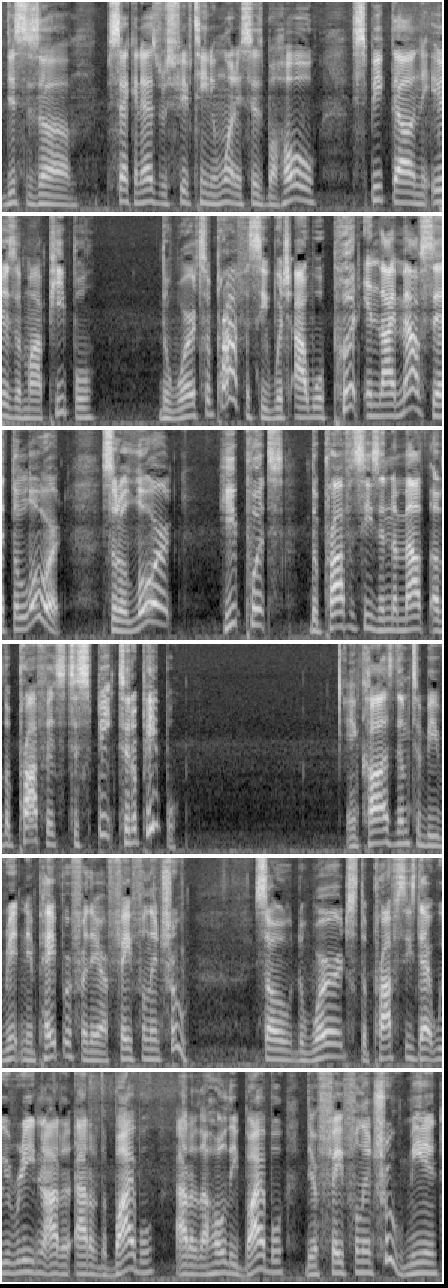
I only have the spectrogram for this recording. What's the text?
This is uh second Esdras 15 and 1. It says, Behold, speak thou in the ears of my people the words of prophecy, which I will put in thy mouth, said the Lord. So the Lord, he puts the prophecies in the mouth of the prophets to speak to the people and cause them to be written in paper, for they are faithful and true. So the words, the prophecies that we read out of, out of the Bible, out of the Holy Bible, they're faithful and true, meaning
